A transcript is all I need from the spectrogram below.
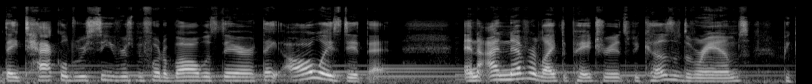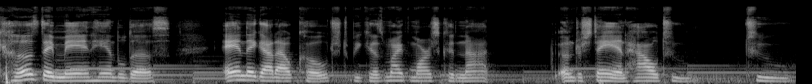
they tackled receivers before the ball was there. They always did that, and I never liked the Patriots because of the Rams because they manhandled us, and they got out coached because Mike Martz could not understand how to to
